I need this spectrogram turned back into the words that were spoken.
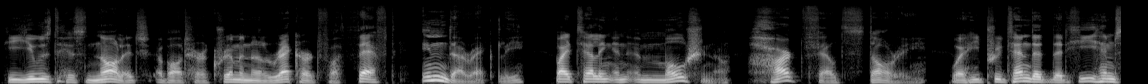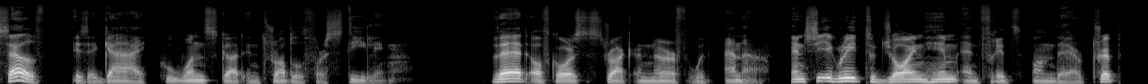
he used his knowledge about her criminal record for theft indirectly by telling an emotional, heartfelt story where he pretended that he himself is a guy who once got in trouble for stealing. That, of course, struck a nerve with Anna, and she agreed to join him and Fritz on their trip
